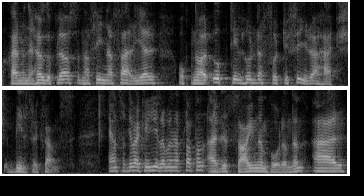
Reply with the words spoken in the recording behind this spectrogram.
Skärmen är högupplöst, den har fina färger och den har upp till 144 Hz bildfrekvens. En sak jag verkligen gillar med den här plattan är designen på den. Den är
